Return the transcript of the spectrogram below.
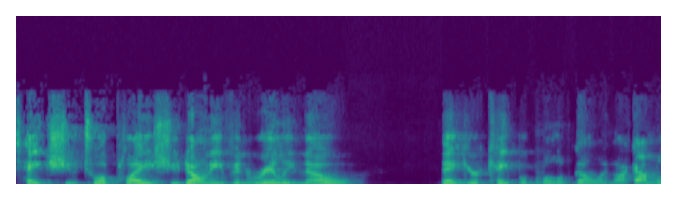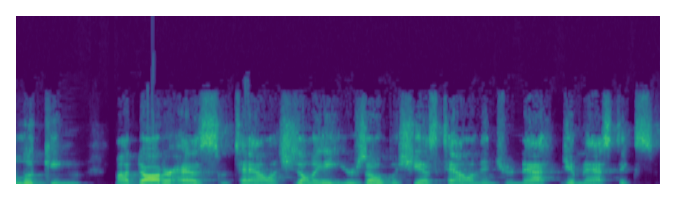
takes you to a place you don't even really know that you're capable of going. Like I'm looking, my daughter has some talent. She's only eight years old, but she has talent in gymnastics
